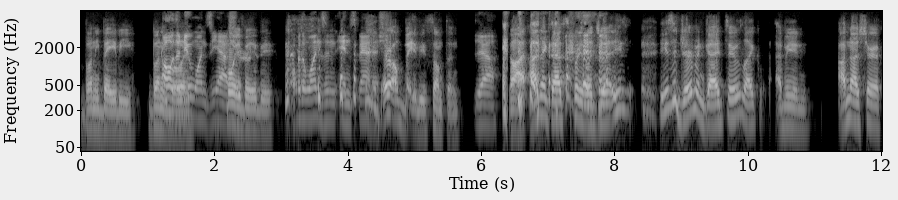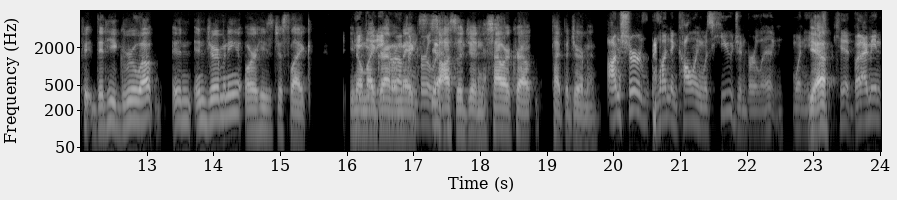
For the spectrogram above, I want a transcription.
Bunny Baby, Bunny oh, Boy, the new ones, yeah, Boy sure. Baby. or the ones in in Spanish. They're all baby something. Yeah, No, I, I think that's pretty legit. He's he's a German guy too. Like, I mean, I'm not sure if he did he grew up in in Germany or he's just like, you He know, my did. Grandma makes sausage and sauerkraut type of German. I'm sure London Calling was huge in Berlin when he Yeah. was a kid. But I mean,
